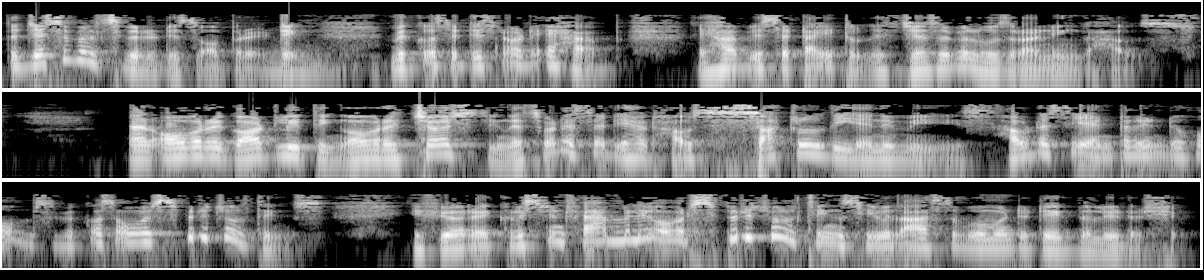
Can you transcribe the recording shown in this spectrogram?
The Jezebel spirit is operating mm. because it is not Ahab. Ahab is a title. It's Jezebel who's running the house and over a godly thing, over a church thing. That's what I said. You have how subtle the enemy is. How does he enter into homes? Because over spiritual things. If you're a Christian family, over spiritual things, he will ask the woman to take the leadership.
